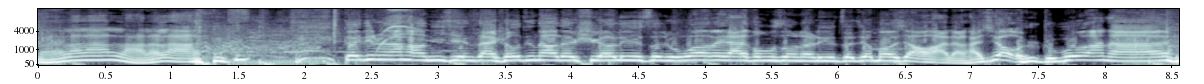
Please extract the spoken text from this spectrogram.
啦啦啦啦啦啦！各位听众大家好，你现在收听到的是由绿色主播为大家奉送的绿色节目笑话大咖秀，我是主播阿南。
